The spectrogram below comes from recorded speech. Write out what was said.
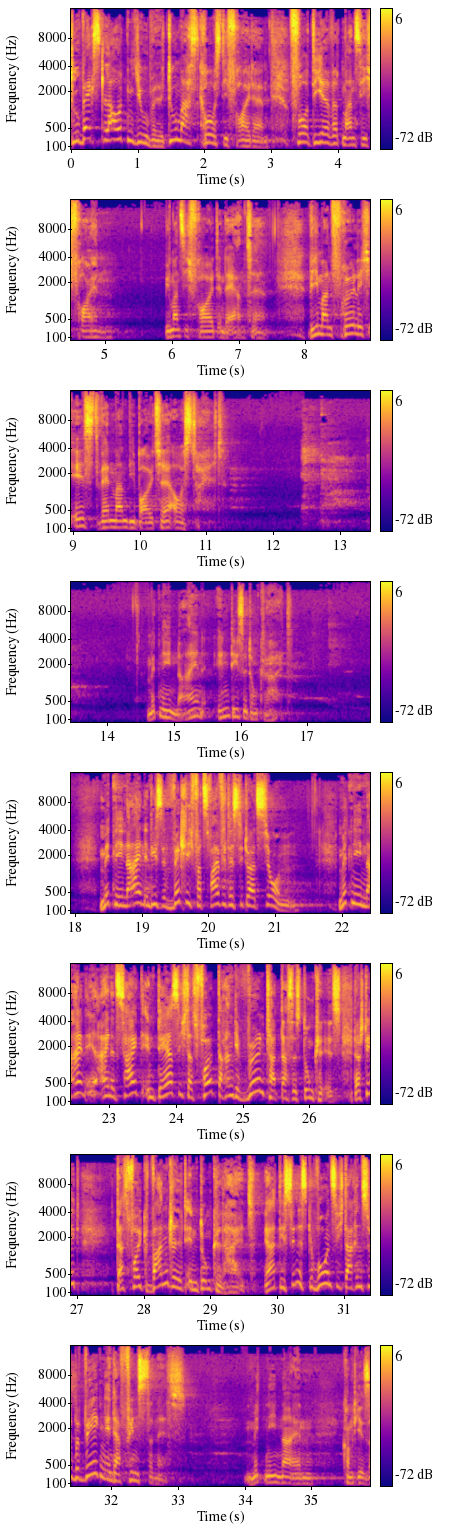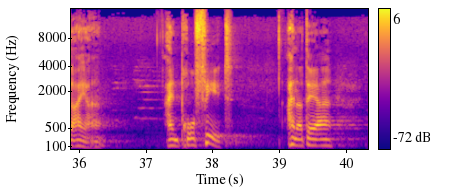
Du wächst lauten Jubel, du machst groß die Freude. Vor dir wird man sich freuen wie man sich freut in der Ernte, wie man fröhlich ist, wenn man die Beute austeilt. Mitten hinein in diese Dunkelheit, mitten hinein in diese wirklich verzweifelte Situation, mitten hinein in eine Zeit, in der sich das Volk daran gewöhnt hat, dass es dunkel ist. Da steht, das Volk wandelt in Dunkelheit. Ja, die sind es gewohnt, sich darin zu bewegen in der Finsternis. Mitten hinein kommt Jesaja, ein Prophet, einer, der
